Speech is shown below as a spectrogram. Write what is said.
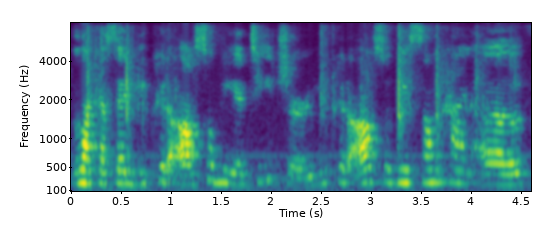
Like I said, you could also be a teacher. You could also be some kind of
